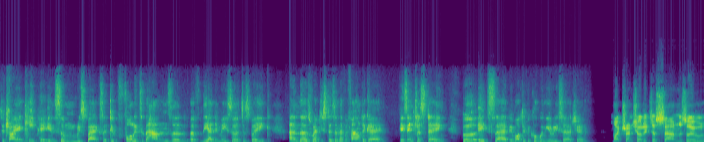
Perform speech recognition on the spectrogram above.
to try and keep it in some respects that didn't fall into the hands of, of the enemy, so to speak. And those registers are never found again. It's interesting, but it's uh, a bit more difficult when you're researching. Mike Trenchard, it just sounds as though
